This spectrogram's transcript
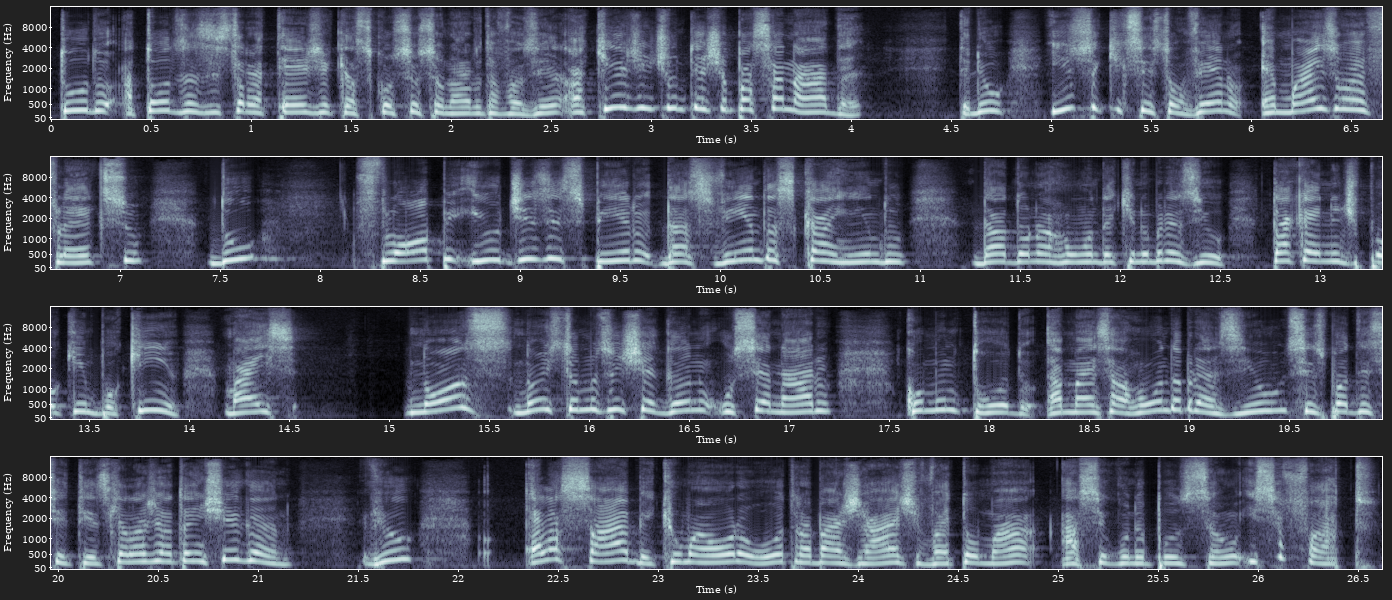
Tudo, a todas as estratégias que as concessionárias estão tá fazendo. Aqui a gente não deixa passar nada. Entendeu? Isso aqui que vocês estão vendo é mais um reflexo do flop e o desespero das vendas caindo da dona Honda aqui no Brasil. Tá caindo de pouquinho em pouquinho, mas nós não estamos enxergando o cenário como um todo. Ah, mas a Honda Brasil, vocês podem ter certeza que ela já está enxergando, viu? Ela sabe que uma hora ou outra a Bajaj vai tomar a segunda posição, isso é fato.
